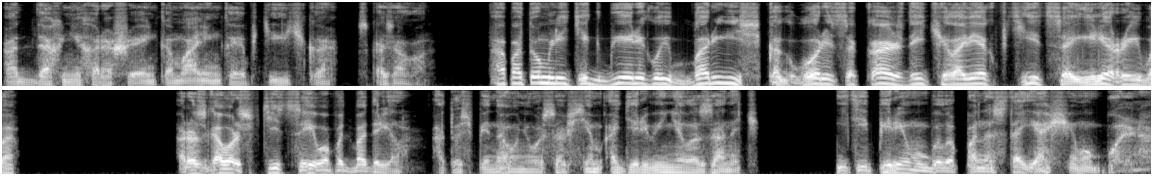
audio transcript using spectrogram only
«Отдохни хорошенько, маленькая птичка», — сказал он. «А потом лети к берегу и борись, как борется каждый человек, птица или рыба». Разговор с птицей его подбодрил, а то спина у него совсем одеревенела за ночь. И теперь ему было по-настоящему больно.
